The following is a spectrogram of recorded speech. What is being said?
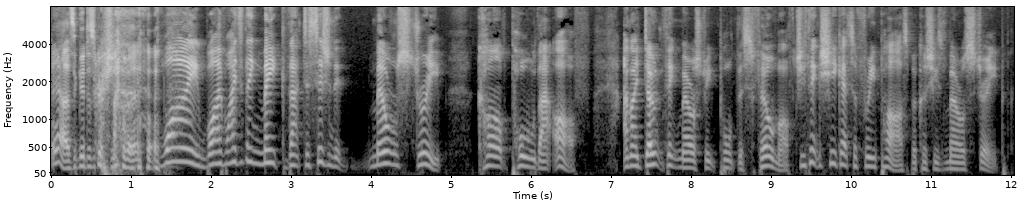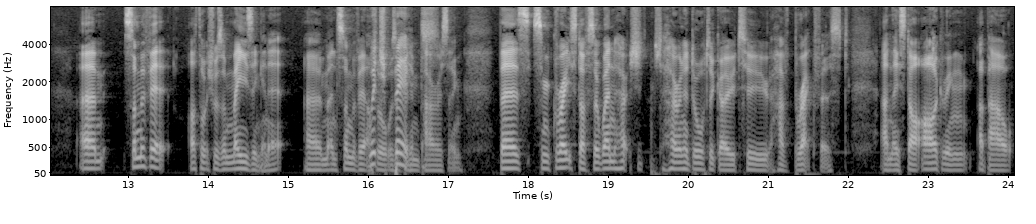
Yeah, that's a good description of it. why? Why? Why did they make that decision? It, Meryl Streep can't pull that off, and I don't think Meryl Streep pulled this film off. Do you think she gets a free pass because she's Meryl Streep? Um, some of it I thought she was amazing in it, um, and some of it I Which thought was a bit embarrassing. There's some great stuff. So when her, she, her and her daughter go to have breakfast, and they start arguing about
